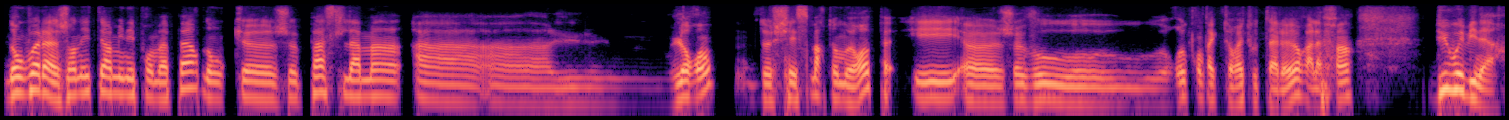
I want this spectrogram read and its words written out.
Donc voilà, j'en ai terminé pour ma part. Donc euh, je passe la main à, Laurent de chez Smart Home Europe et euh, je vous recontacterai tout à l'heure à la fin du webinaire.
